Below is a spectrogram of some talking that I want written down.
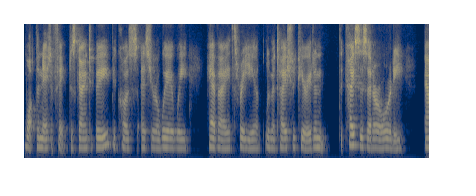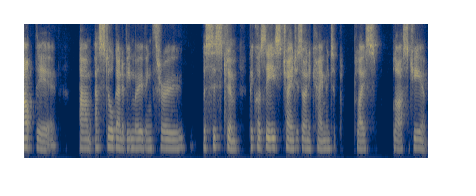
what the net effect is going to be, because as you're aware, we have a three year limitation period. And the cases that are already out there are still going to be moving through the system because these changes only came into place last year.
